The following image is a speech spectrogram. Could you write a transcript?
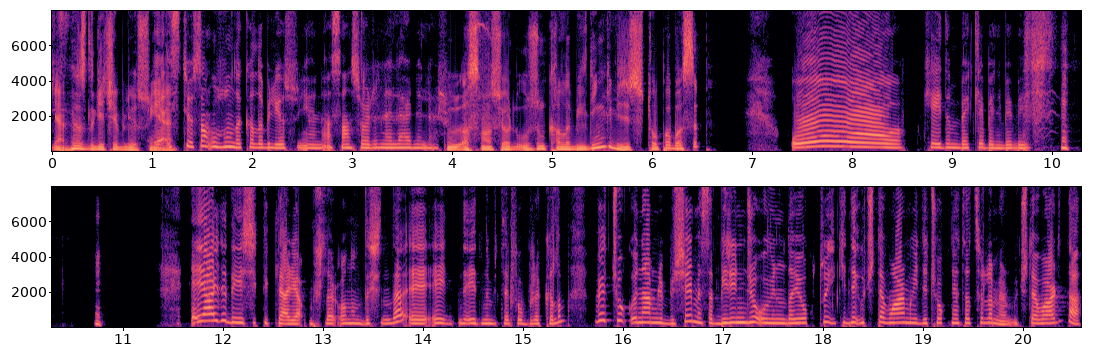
Yani hızlı geçebiliyorsun Ya yani. istiyorsan uzun da kalabiliyorsun yani asansörde neler neler. Asansörde uzun kalabildiğin gibi stopa basıp Oo, Caden bekle beni bebeğim. AI'de değişiklikler yapmışlar onun dışında. E, Aiden'i bir tarafa bırakalım. Ve çok önemli bir şey mesela birinci oyunda yoktu. 2'de 3'te var mıydı çok net hatırlamıyorum. 3'te vardı da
